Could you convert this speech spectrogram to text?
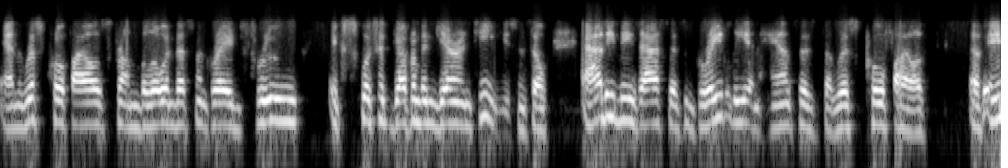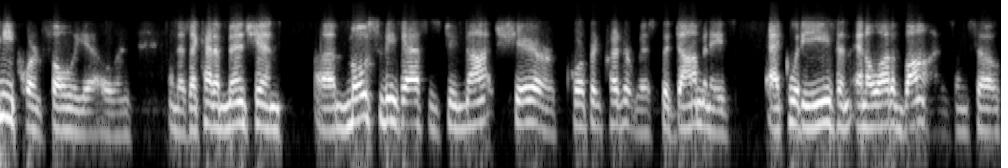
and risk profiles from below investment grade through explicit government guarantees. And so, adding these assets greatly enhances the risk profile of, of any portfolio. And and as I kind of mentioned, uh, most of these assets do not share corporate credit risk that dominates equities and, and a lot of bonds. And so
